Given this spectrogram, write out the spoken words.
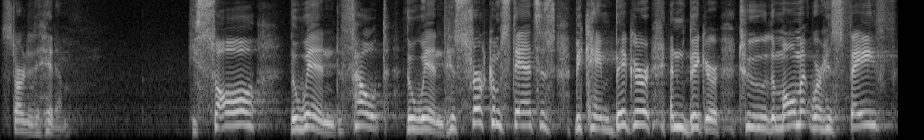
started to hit him. He saw the wind, felt the wind. His circumstances became bigger and bigger to the moment where his faith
